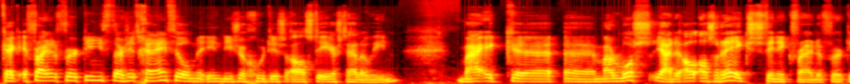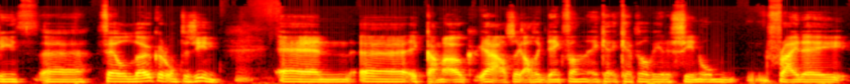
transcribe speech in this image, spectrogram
kijk, Friday the 13th, daar zit geen één film in die zo goed is als de eerste Halloween. Maar ik. Uh, uh, maar los. Ja, de, als reeks vind ik Friday the 13th uh, eh, veel leuker om te zien. Hm. En ik kan me ook. Ja, als ik, als ik denk van. Ik, ik heb wel weer eens zin om Friday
